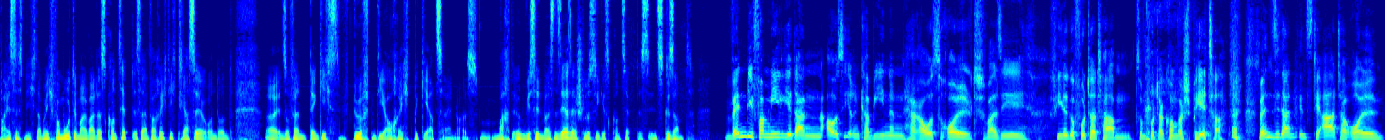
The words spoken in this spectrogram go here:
weiß es nicht. Aber ich vermute mal, weil das Konzept ist einfach richtig klasse und, und äh, insofern denke ich, dürften die auch recht begehrt sein. Es macht irgendwie Sinn, weil es ein sehr, sehr schlüssiges Konzept ist insgesamt. Wenn die Familie dann aus ihren Kabinen herausrollt, weil sie viel gefuttert haben, zum Futter kommen wir später, wenn sie dann ins Theater rollen,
